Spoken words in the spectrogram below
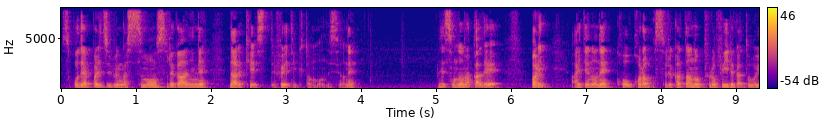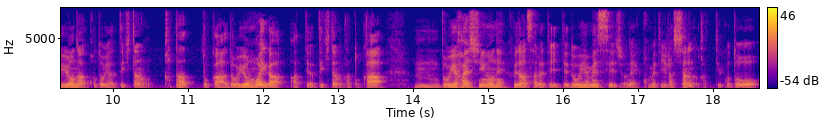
そこでやっぱり自分が質問をする側にね、なるケースって増えていくと思うんですよね。で、その中で、やっぱり相手のね、こうコラボする方のプロフィールがどういうようなことをやってきたの方とか、どういう思いがあってやってきたのかとか、うん、どういう配信をね、普段されていて、どういうメッセージをね、込めていらっしゃるのかっていうことを、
